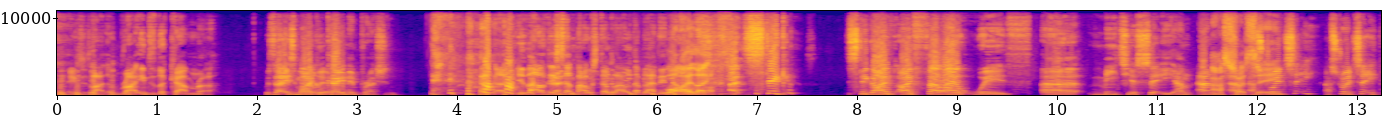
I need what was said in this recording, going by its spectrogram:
He's like right into the camera. Was that his Michael Brilliant. Caine impression? Uh, you're loud, it's about the blow, the bloody What I nose like- Uh, Stig, Stig, I, I fell out with uh, Meteor City and, and Asteroid uh, City. Asteroid City. Asteroid City.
